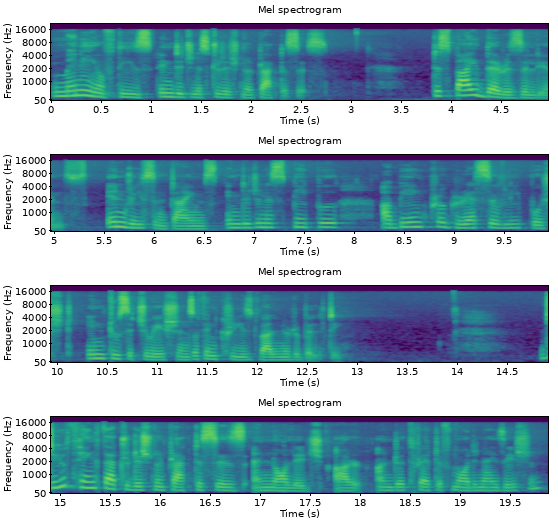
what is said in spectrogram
many of these indigenous traditional practices. Despite their resilience, in recent times, indigenous people are being progressively pushed into situations of increased vulnerability. Do you think that traditional practices and knowledge are under threat of modernization?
